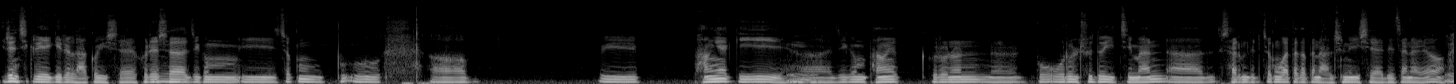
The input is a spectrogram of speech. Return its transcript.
이런 식으로 얘기를 하고 있어요. 그래서 음. 지금 이 조금 부, 어, 이 방역이 음. 아, 지금 방역 그러는 어, 뭐 오를 수도 있지만 아, 사람들이 조금 왔다 갔다 날 수는 있어야 되잖아요. 네.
